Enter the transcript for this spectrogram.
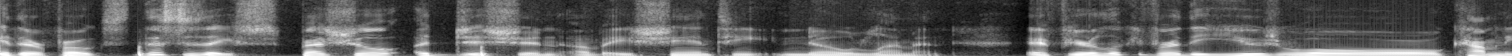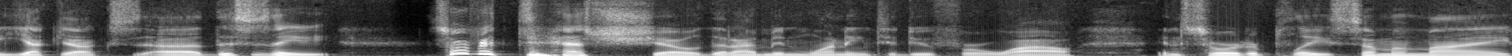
Hey there, folks. This is a special edition of A Shanty No Lemon. If you're looking for the usual comedy yuck yucks, uh, this is a sort of a test show that I've been wanting to do for a while and sort of play some of my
